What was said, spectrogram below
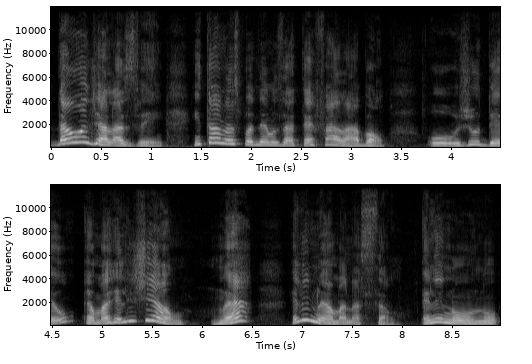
da onde elas vêm. Então, nós podemos até falar, bom, o judeu é uma religião, né? Ele não é uma nação. Ele não, não,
